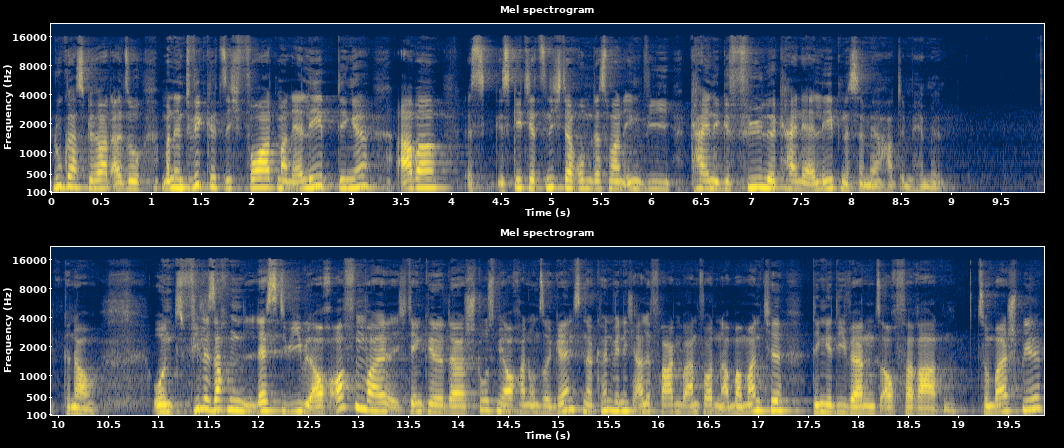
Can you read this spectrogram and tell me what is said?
Lukas gehört, also man entwickelt sich fort, man erlebt Dinge, aber es, es geht jetzt nicht darum, dass man irgendwie keine Gefühle, keine Erlebnisse mehr hat im Himmel. Genau. Und viele Sachen lässt die Bibel auch offen, weil ich denke, da stoßen wir auch an unsere Grenzen. Da können wir nicht alle Fragen beantworten, aber manche Dinge, die werden uns auch verraten. Zum Beispiel,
